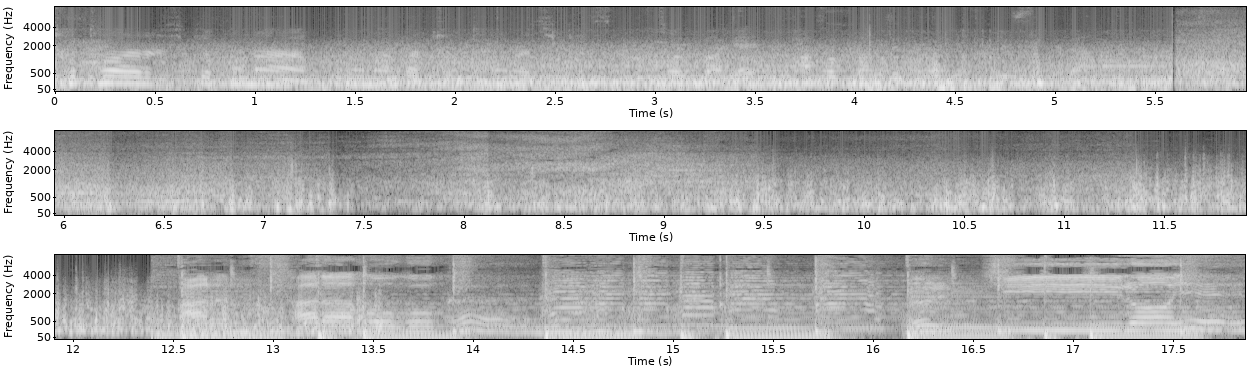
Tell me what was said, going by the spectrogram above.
초토화를 시켰구나. 코로나가 초토화를 시켰어. 전방에 과속 방지턱이 있습니다. 사람 오고 가는 을지로에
